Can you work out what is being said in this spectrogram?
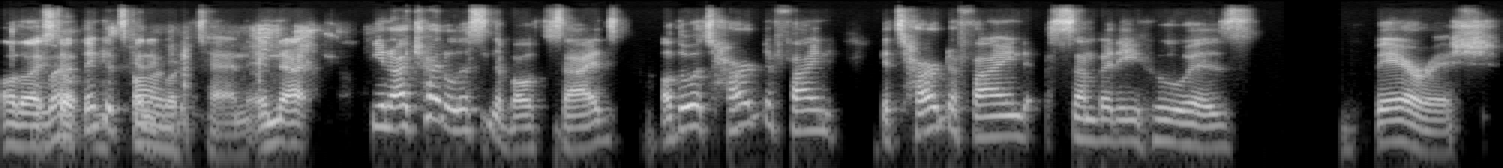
Although I Well, still think it's going to go to 10. And that, you know, I try to listen to both sides, although it's hard to find, it's hard to find somebody who is bearish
